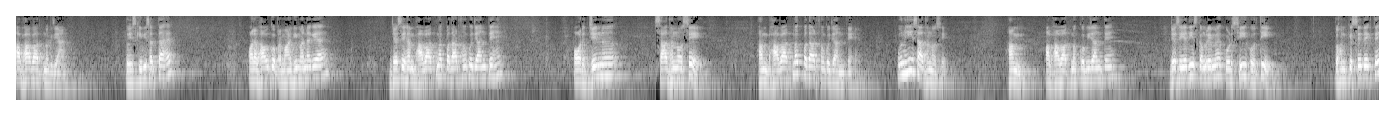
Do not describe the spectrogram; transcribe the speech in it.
अभावात्मक ज्ञान। तो इसकी भी सत्ता है और अभाव को प्रमाण भी माना गया है। जैसे हम भावात्मक पदार्थों को जानते हैं और जिन साधनों से हम भावात्मक पदार्थों को जानते हैं, उन्हीं साधनों से हम अभावात्मक को भी जानते हैं। जैसे यदि इस कमरे में कुर्सी होती तो हम किससे देखते?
